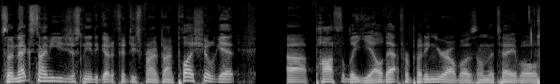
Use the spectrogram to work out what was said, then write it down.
so next time you just need to go to 50s prime time. Plus, you'll get uh, possibly yelled at for putting your elbows on the table.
